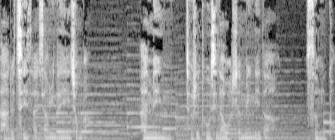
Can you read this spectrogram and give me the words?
踏着七彩祥云的英雄吧。韩明就是突袭到我生命里的孙悟空。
